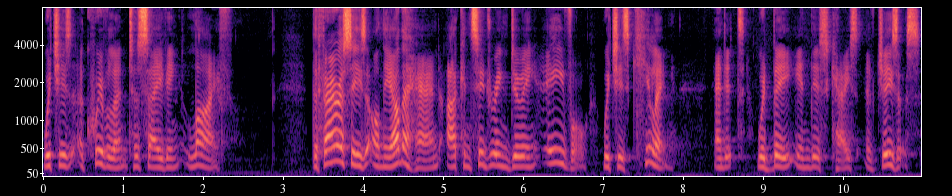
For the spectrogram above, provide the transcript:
which is equivalent to saving life. The Pharisees, on the other hand, are considering doing evil, which is killing, and it would be in this case of Jesus.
